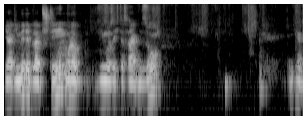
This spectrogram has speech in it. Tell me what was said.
ja, die Mitte bleibt stehen oder wie muss ich das halten? So. Hier.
